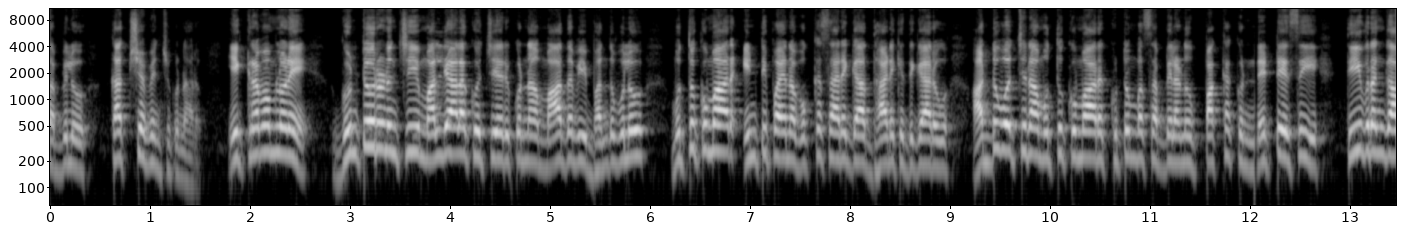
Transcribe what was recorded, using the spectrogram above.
సభ్యులు కక్ష పెంచుకున్నారు ఈ క్రమంలోనే గుంటూరు నుంచి మల్యాలకు చేరుకున్న మాధవి బంధువులు ముత్తుకుమార్ ఇంటిపైన ఒక్కసారిగా దాడికి దిగారు. అడ్డు వచ్చిన ముత్తుకుమార్ కుటుంబ సభ్యులను పక్కకు నెట్టేసి తీవ్రంగా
